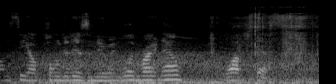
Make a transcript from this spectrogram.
Want to see how cold it is in New England right now? Watch this.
